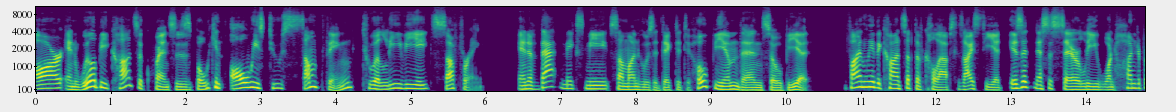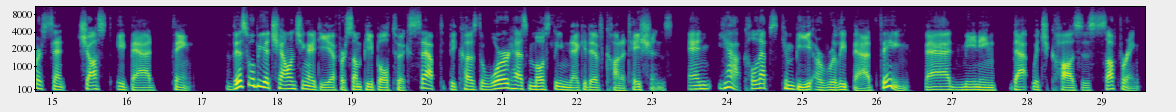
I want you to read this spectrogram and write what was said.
are and will be consequences, but we can always do something to alleviate suffering. And if that makes me someone who is addicted to hopium, then so be it. Finally, the concept of collapse, as I see it, isn't necessarily 100% just a bad thing. This will be a challenging idea for some people to accept because the word has mostly negative connotations. And yeah, collapse can be a really bad thing. Bad meaning that which causes suffering.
